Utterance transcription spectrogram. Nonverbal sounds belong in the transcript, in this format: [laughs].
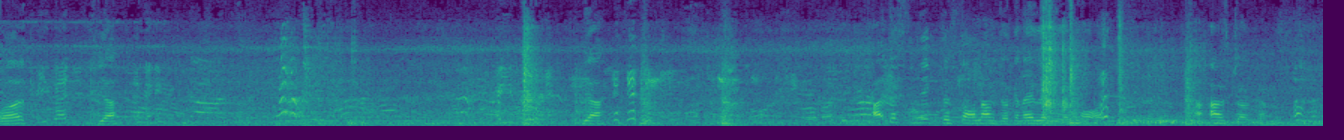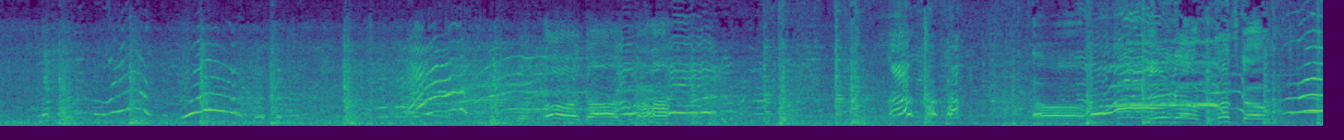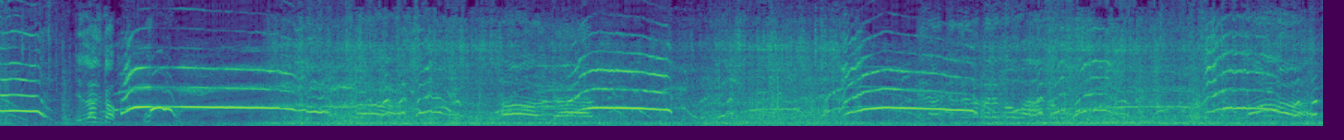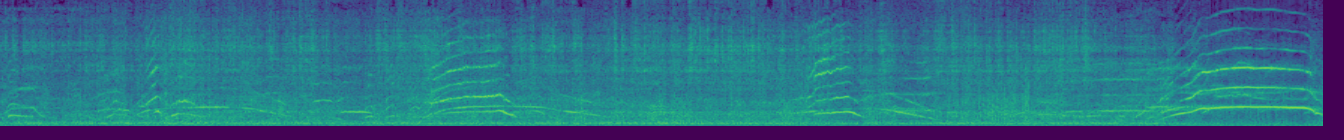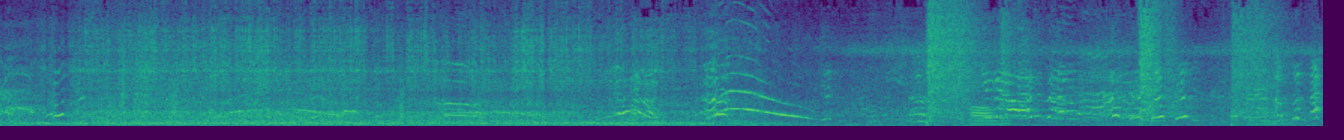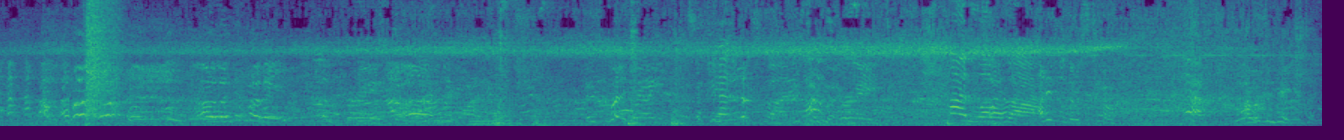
What? Are you good? Yeah. Okay. Are you recording? Yeah. [laughs] I just sneaked this on. I'm joking. I in the car. I, was joking. oh God. [laughs] uh, here we go. Let's go. Let's go. Um, oh, that's funny. That's great. it's quick, right? Yeah, that's fun. That was great. I love that. I didn't know there was two. Yeah. I wasn't paying attention.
